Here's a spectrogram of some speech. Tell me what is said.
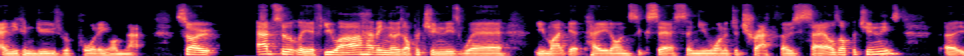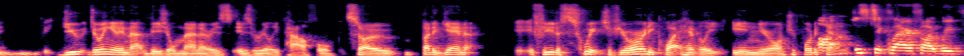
And you can use reporting on that. So, absolutely, if you are having those opportunities where you might get paid on success and you wanted to track those sales opportunities, uh, do, doing it in that visual manner is is really powerful. So, but again, for you to switch, if you're already quite heavily in your Ontraport oh, account? just to clarify, we've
